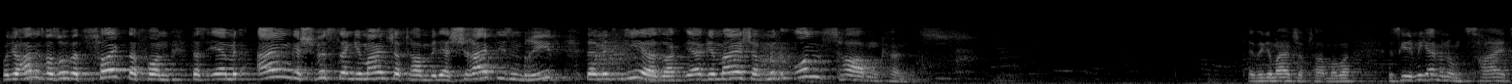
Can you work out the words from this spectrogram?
Und Johannes war so überzeugt davon, dass er mit allen Geschwistern Gemeinschaft haben will. Er schreibt diesen Brief, damit ihr, sagt er, Gemeinschaft mit uns haben könnt. Er will Gemeinschaft haben, aber es geht ihm nicht einfach nur um Zeit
